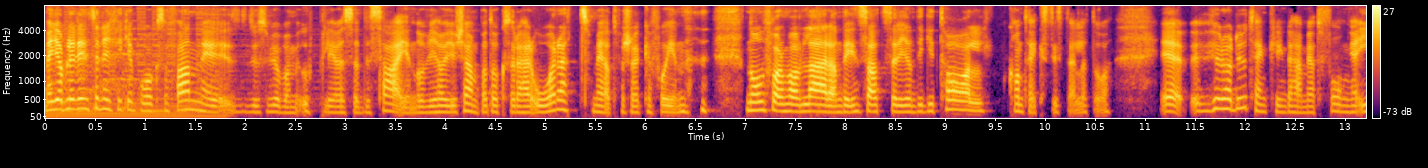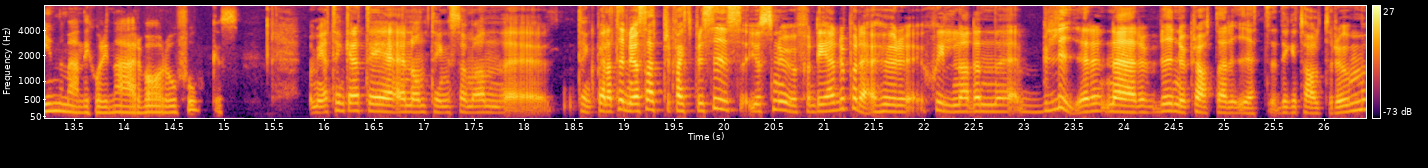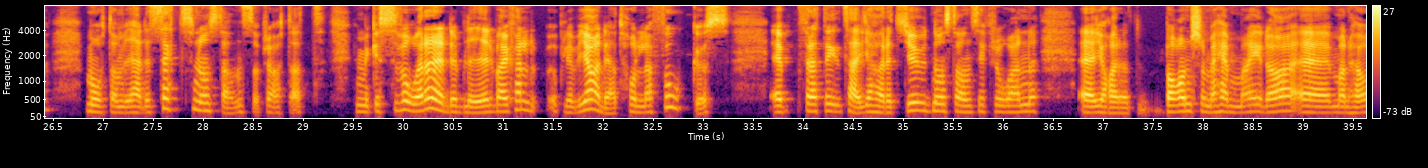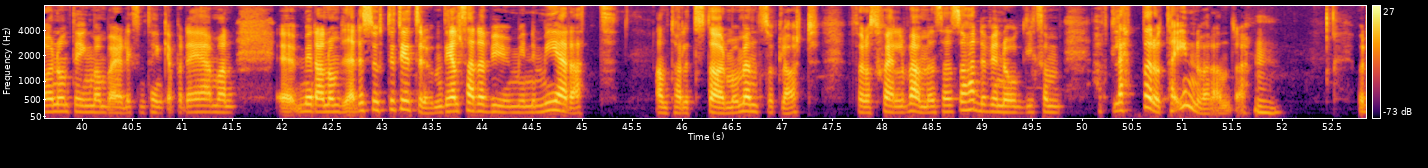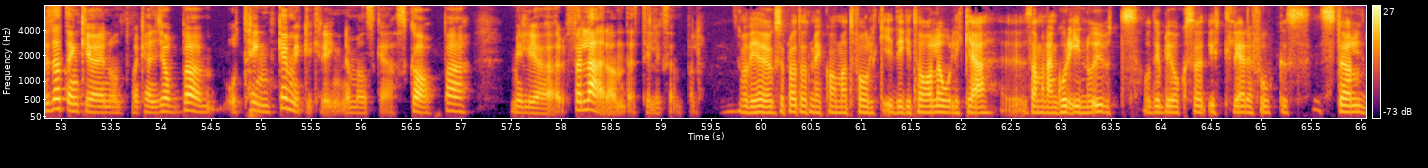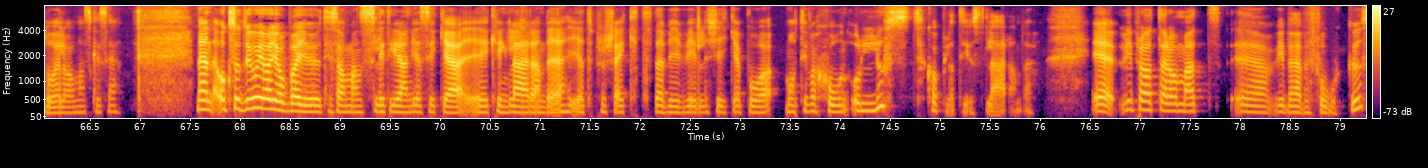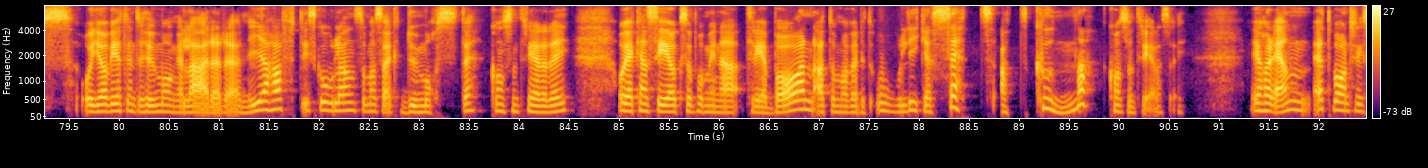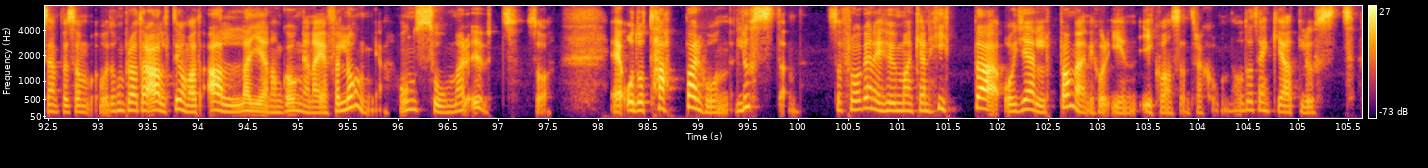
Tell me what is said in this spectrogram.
Men jag blev lite nyfiken på också Fanny, du som jobbar med upplevelsedesign och vi har ju kämpat också det här året med att försöka få in någon form av lärandeinsatser i en digital kontext istället då. Eh, hur har du tänkt kring det här med att fånga in människor i närvaro och fokus? Men jag tänker att det är någonting som man eh, tänker på hela tiden. Jag satt faktiskt precis just nu och funderade på det, hur skillnaden eh, blir när vi nu pratar i ett digitalt rum mot om vi hade setts någonstans och pratat. Hur mycket svårare det blir, i varje fall upplever jag det, att hålla fokus. Eh, för att det är så här, jag hör ett ljud någonstans ifrån, eh, jag har ett barn som är hemma idag, eh, man hör någonting, man börjar liksom tänka på det. Man, eh, medan om vi hade suttit i ett rum, dels hade vi ju minimerat antalet störmoment såklart för oss själva, men sen så hade vi nog liksom haft lättare att ta in varandra. Mm. Och det där tänker jag är något man kan jobba och tänka mycket kring när man ska skapa miljöer för lärande till exempel. Och vi har ju också pratat mycket om att folk i digitala olika eh, sammanhang går in och ut. Och det blir också ett ytterligare fokus, stöld då, eller vad man ska säga. Men också du och jag jobbar ju tillsammans lite grann, Jessica, eh, kring lärande i ett projekt där vi vill kika på motivation och lust kopplat till just lärande. Eh, vi pratar om att vi behöver fokus. Och jag vet inte hur många lärare ni har haft i skolan som har sagt du måste koncentrera dig. Och jag kan se också på mina tre barn att de har väldigt olika sätt att kunna kunna koncentrera sig. Jag har en, ett barn till exempel som hon pratar alltid om att alla genomgångarna är för långa. Hon zoomar ut. Så. Eh, och då tappar hon lusten. Så frågan är hur man kan hitta och hjälpa människor in i koncentration. Och då tänker jag att lust,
